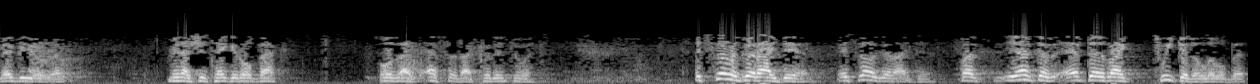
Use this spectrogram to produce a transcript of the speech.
Maybe you're. I mean, I should take it all back. All that effort I put into it. It's still a good idea. It's still a good idea. But you have to, have to like tweak it a little bit.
